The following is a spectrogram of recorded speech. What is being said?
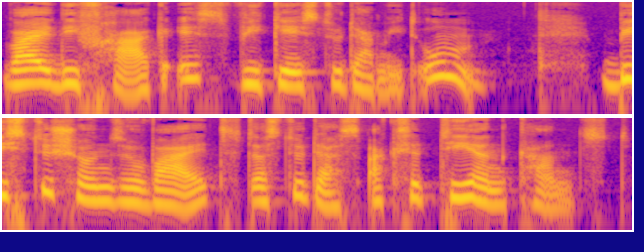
weil die Frage ist, wie gehst du damit um? Bist du schon so weit, dass du das akzeptieren kannst?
